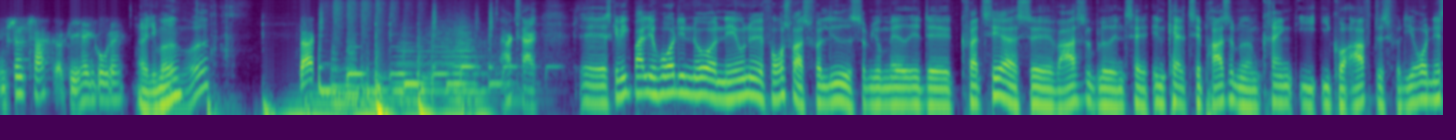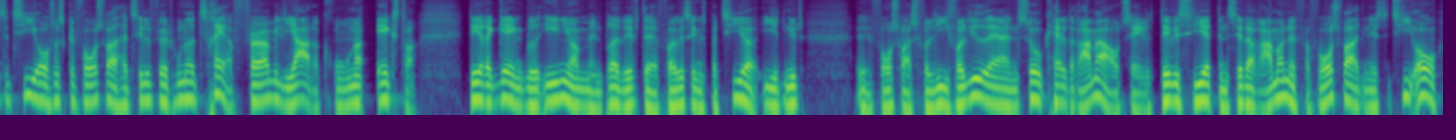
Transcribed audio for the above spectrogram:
Jamen, selv tak, og kan I have en god dag. Og i lige måde. måde. Tak. Tak, tak. Øh, skal vi ikke bare lige hurtigt nå at nævne forsvarsforlidet, som jo med et øh, kvarters øh, varsel blev indkaldt til pressemøde omkring i, i går aftes, fordi over de næste 10 år, så skal forsvaret have tilført 143 milliarder kroner ekstra. Det er regeringen blevet enige om med en bred vifte af Folketingets partier i et nyt øh, forsvarsforlig. Forliget er en såkaldt rammeaftale. Det vil sige, at den sætter rammerne for forsvaret de næste 10 år,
